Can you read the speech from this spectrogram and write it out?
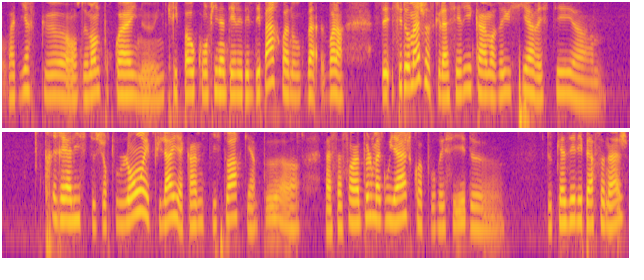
On va dire que euh, on se demande pourquoi il ne, crie pas au conflit d'intérêt dès le départ, quoi. Donc bah, voilà, c'est dommage parce que la série a quand même réussi à rester euh, très réaliste sur tout le long. Et puis là, il y a quand même cette histoire qui est un peu, euh, enfin, ça sent un peu le magouillage, quoi, pour essayer de de caser les personnages.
